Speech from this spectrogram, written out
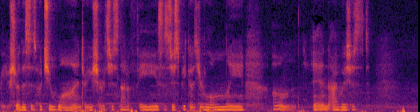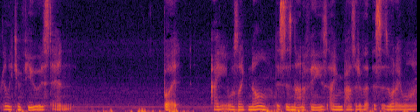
"Are you sure this is what you want? Are you sure it's just not a phase? It's just because you're lonely?" Um, and I was just really confused and. But I was like, no, this is not a phase. I'm positive that this is what I want.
